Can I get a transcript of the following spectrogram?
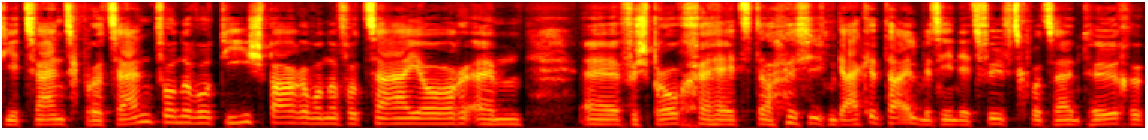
Die 20 Prozent, die er einsparen will, die er vor zehn Jahren ähm, äh, versprochen hat, das ist im Gegenteil. Wir sind jetzt 50 Prozent höher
